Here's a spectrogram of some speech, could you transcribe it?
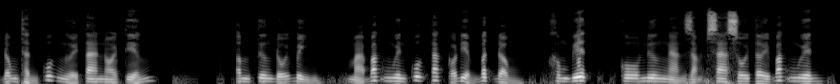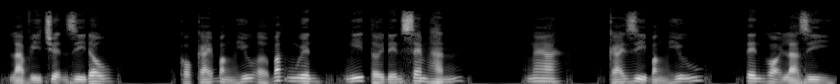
Đông Thần Quốc người ta nói tiếng âm tương đối bình, mà Bắc Nguyên Quốc tắc có điểm bất đồng, không biết, cô nương ngàn dặm xa xôi tới Bắc Nguyên, là vì chuyện gì đâu. Có cái bằng hữu ở Bắc Nguyên, nghĩ tới đến xem hắn. Nga, cái gì bằng hữu, tên gọi là gì,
